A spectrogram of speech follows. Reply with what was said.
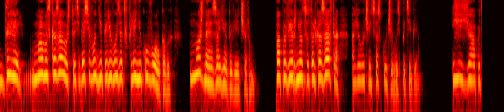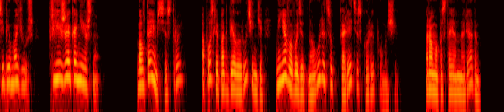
«Дель, мама сказала, что тебя сегодня переводят в клинику Волковых. Можно я заеду вечером? Папа вернется только завтра, а я очень соскучилась по тебе». «И я по тебе, Маюш. Приезжай, конечно». Болтаем с сестрой, а после под белые рученьки меня выводят на улицу к карете скорой помощи. Рома постоянно рядом,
